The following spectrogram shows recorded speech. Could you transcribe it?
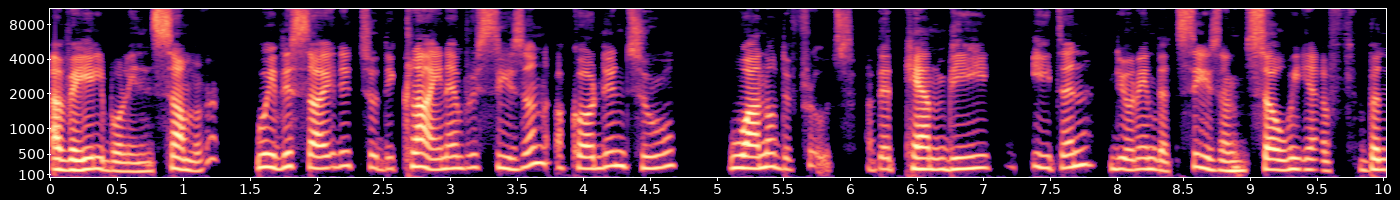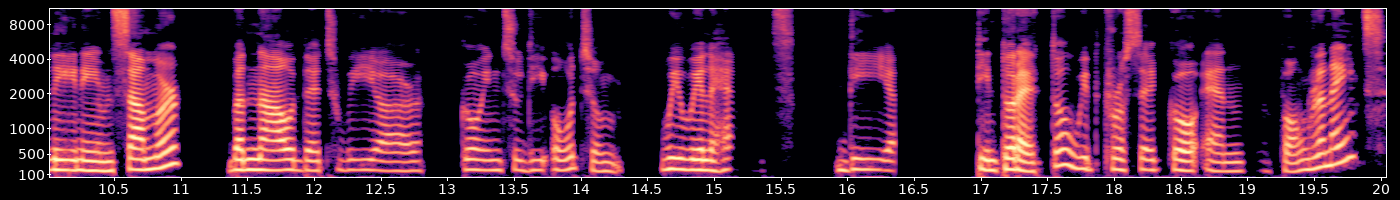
available in summer, we decided to decline every season according to one of the fruits that can be eaten during that season. So we have Bellini in summer, but now that we are going to the autumn, we will have the uh, Tintoretto with Prosecco and pomegranates.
